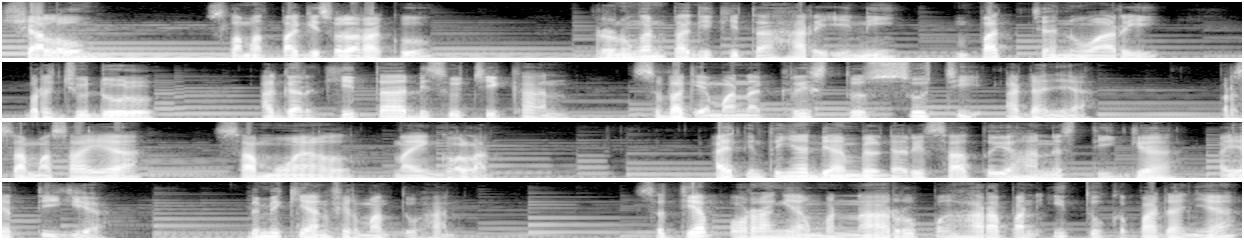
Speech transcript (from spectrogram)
Shalom, selamat pagi saudaraku. Renungan pagi kita hari ini, 4 Januari, berjudul Agar kita disucikan sebagaimana Kristus suci adanya. Bersama saya, Samuel Nainggolan. Ayat intinya diambil dari 1 Yohanes 3 ayat 3. Demikian firman Tuhan. Setiap orang yang menaruh pengharapan itu kepadanya,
